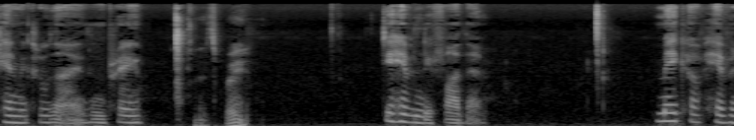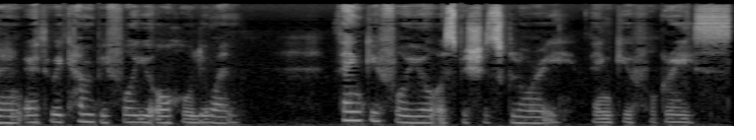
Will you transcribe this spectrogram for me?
Can we close our eyes and pray? Let's pray. Dear Heavenly Father, Maker of heaven and earth, we come before you, O Holy One. Thank you for your auspicious glory. Thank you for grace.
